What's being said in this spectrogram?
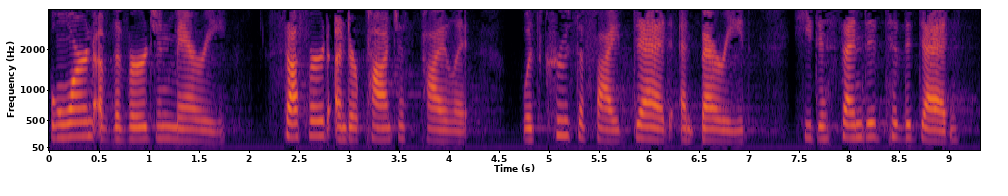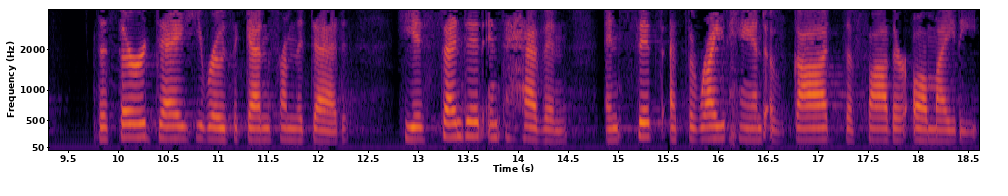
born of the Virgin Mary, suffered under Pontius Pilate, was crucified, dead, and buried. He descended to the dead. The third day he rose again from the dead. He ascended into heaven and sits at the right hand of God the Father Almighty.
